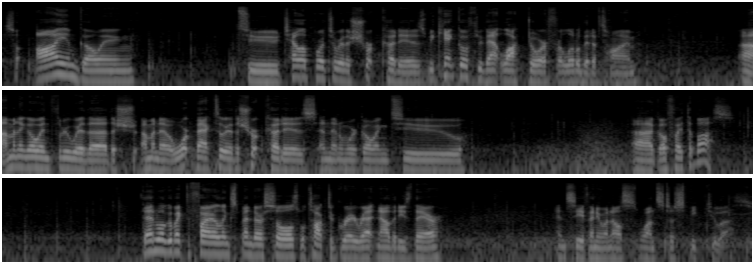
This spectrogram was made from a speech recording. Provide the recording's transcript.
So I am going to teleport to where the shortcut is. We can't go through that locked door for a little bit of time. Uh, I'm gonna go in through where the, the I'm gonna warp back to where the shortcut is, and then we're going to uh, go fight the boss. Then we'll go back to Firelink, spend our souls. We'll talk to Greirat now that he's there, and see if anyone else wants to speak to us.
